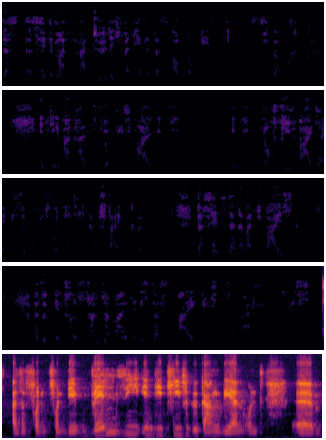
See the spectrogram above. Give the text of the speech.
das, das hätte man natürlich, man hätte das auch noch wesentlich progressiver machen können, indem man halt wirklich mal in die, in die noch viel weiter in die Subkulturen hätte hinabsteigen können. Das hätte dann aber die Weiß gemacht. Also interessanterweise ist das eigentlich ein Format für die Weiß. Also von, von dem, wenn sie in die Tiefe gegangen wären und ähm,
